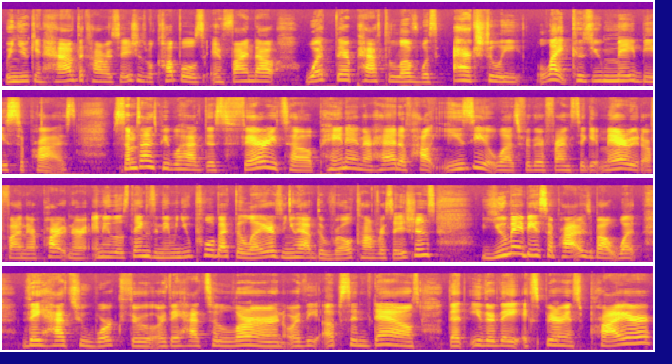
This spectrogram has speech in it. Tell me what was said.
when you can have the conversations with couples and find out what their path to love was actually like, because you may be surprised. Sometimes people have this fairy tale painted in their head of how easy it was for their friends to get married or find their partner, any of those things. And then when you pull back the layers and you have the real conversations, you may be surprised about what they had to work through or they had to learn or the ups and downs that either they experienced prior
